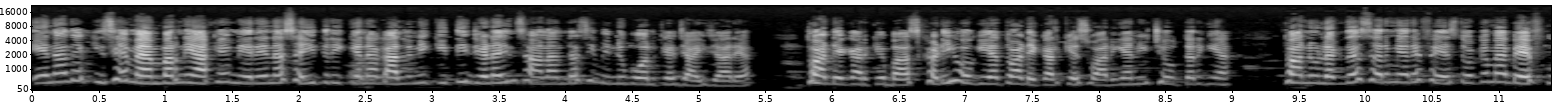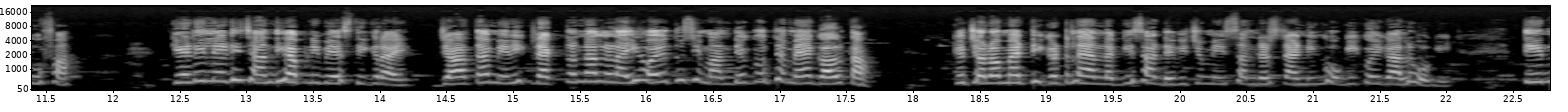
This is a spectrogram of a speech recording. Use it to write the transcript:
ਇਹਨਾਂ ਦੇ ਕਿਸੇ ਮੈਂਬਰ ਨੇ ਆ ਕੇ ਮੇਰੇ ਨਾਲ ਸਹੀ ਤਰੀਕੇ ਨਾਲ ਗੱਲ ਨਹੀਂ ਕੀਤੀ, ਜਿਹੜਾ ਇਨਸਾਨ ਆਂਦਾ ਸੀ, ਮੈਨੂੰ ਬੋਲ ਕੇ ਜਾਈ ਜਾ ਰਿਹਾ। ਤੁਹਾਡੇ ਕਰਕੇ ਬੱਸ ਖੜੀ ਹੋ ਗਈ ਆ, ਤੁਹਾਡੇ ਕਰਕੇ ਸਵਾਰੀਆਂ ਨੀਚੇ ਉਤਰ ਗਈਆਂ। ਤੁਹਾਨੂੰ ਲੱਗਦਾ ਸਰ ਮੇਰੇ ਫੇਸ ਤੋਂ ਕਿ ਮੈਂ ਬੇਵਕੂਫ ਆ? ਕਿਹੜੀ ਲੇਡੀ ਚਾਹੁੰਦੀ ਆਪਣੀ ਬੇਇੱਜ਼ਤੀ ਕਰਾਏ? ਜਾਂ ਤਾਂ ਮੇਰੀ ਕਰੈਕਟਰ ਨਾਲ ਲੜਾਈ ਹੋਏ, ਤੁਸੀਂ ਮੰਨਦੇ ਹੋ ਕਿ ਉੱਥੇ ਮੈਂ ਗਲਤ ਆ? ਕਿ ਚਲੋ ਮੈਂ ਟਿਕਟ ਲੈਣ ਲੱਗੀ, ਸਾਡੇ ਵਿੱਚ ਮਿਸ ਅੰਡਰਸਟੈਂਡਿੰਗ ਹੋ ਗਈ, ਕੋਈ ਗੱਲ ਹੋ ਗਈ। ਤਿੰਨ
